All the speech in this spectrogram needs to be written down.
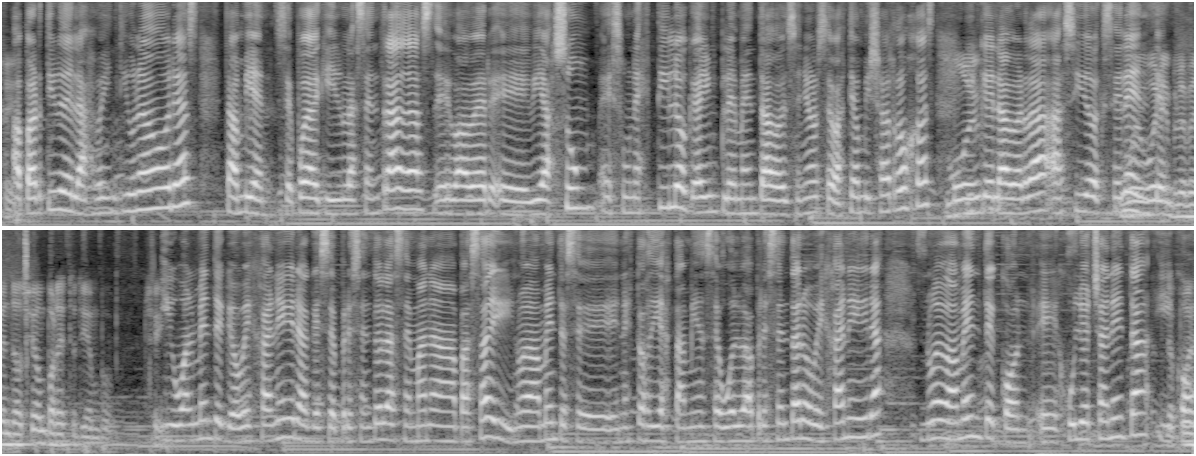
Sí. a partir de las 21 horas. También se puede adquirir las entradas, eh, va a haber eh, vía Zoom, es un estilo que ha implementado el señor Sebastián Villarrojas Muy- y que la verdad ha sido Muy excelente. buena implementación para este tiempo. Sí. Igualmente que Oveja Negra, que se presentó la semana pasada y nuevamente se, en estos días también se vuelve a presentar Oveja Negra, nuevamente con eh, Julio Chaneta y Después con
